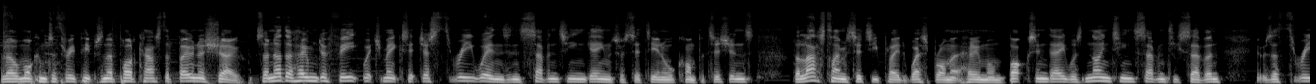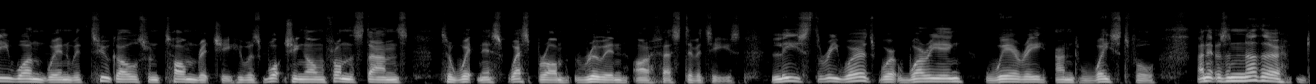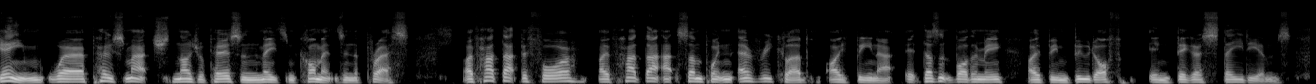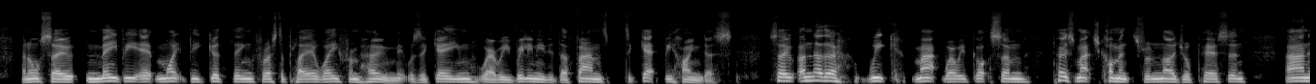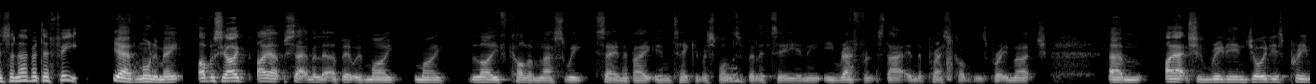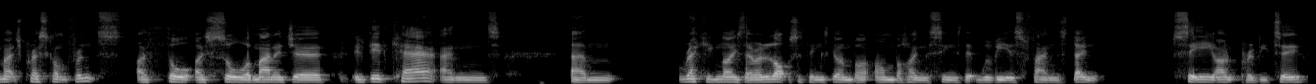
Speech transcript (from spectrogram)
Hello and welcome to Three Peeps in a Podcast, the bonus show. It's another home defeat, which makes it just three wins in 17 games for City in all competitions. The last time City played West Brom at home on Boxing Day was 1977. It was a 3 1 win with two goals from Tom Ritchie, who was watching on from the stands to witness West Brom ruin our festivities. Lee's three words were worrying, weary, and wasteful. And it was another game where post match, Nigel Pearson made some comments in the press. I've had that before. I've had that at some point in every club I've been at. It doesn't bother me. I've been booed off in bigger stadiums. And also, maybe it might be a good thing for us to play away from home. It was a game where we really needed the fans to get behind us. So another week, Matt, where we've got some post-match comments from Nigel Pearson, and it's another defeat. Yeah, morning, mate. Obviously, I, I upset him a little bit with my my live column last week saying about him taking responsibility, and he, he referenced that in the press conference pretty much. Um, I actually really enjoyed his pre-match press conference. I thought I saw a manager who did care and um, recognise there are lots of things going on behind the scenes that we as fans don't see, aren't privy to.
